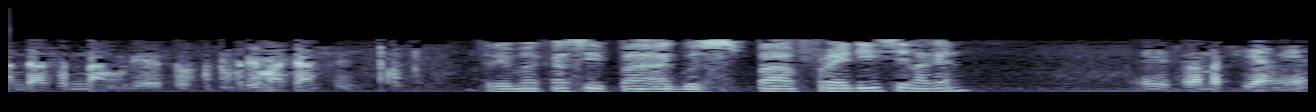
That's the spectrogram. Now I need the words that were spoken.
Anda senang dia itu. Terima kasih. Terima kasih Pak Agus. Pak Freddy silakan. Eh, selamat siang ya.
